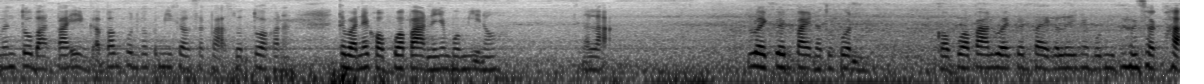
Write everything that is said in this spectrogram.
มันตัวบ้านป้าเองกับบางคนเขาก็มีเครื่องซักผ้าส่วนตัวเขานะแต่ว่าในครอบครัวป้าเนี่ยยังบ่มีเนาะนั่นละรวยเกินไปนะทุกคนครอบครัวป้ารวยเกินไปก็เลยยังบ่มีเครื่องซักผ้า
